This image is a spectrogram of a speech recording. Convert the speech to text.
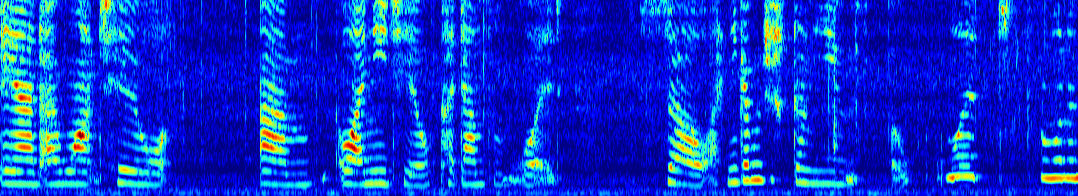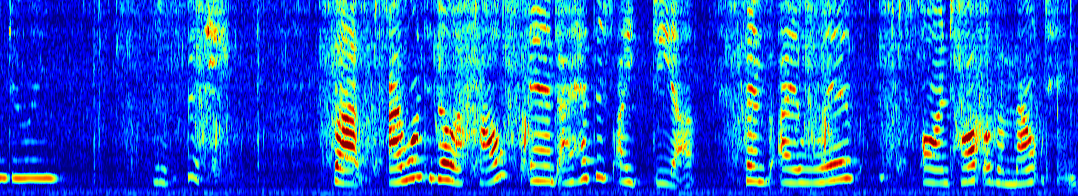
And I want to, um, well, I need to cut down some wood. So I think I'm just to use oak wood for what I'm doing. There's a fish. But I want to build a house and I had this idea since I live on top of a mountain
